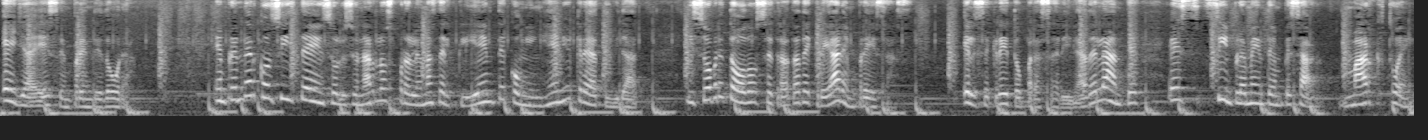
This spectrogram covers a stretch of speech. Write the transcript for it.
ella es emprendedora. Emprender consiste en solucionar los problemas del cliente con ingenio y creatividad y sobre todo se trata de crear empresas. El secreto para salir adelante es simplemente empezar. Mark Twain.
